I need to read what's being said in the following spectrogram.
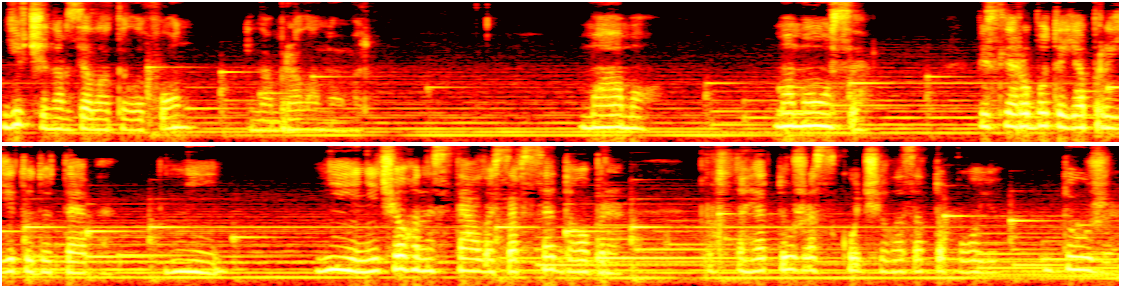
Дівчина взяла телефон і набрала номер. Мамо, мамусе, після роботи я приїду до тебе. Ні, ні, нічого не сталося, все добре. Просто я дуже скучила за тобою, дуже.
